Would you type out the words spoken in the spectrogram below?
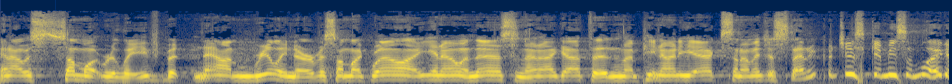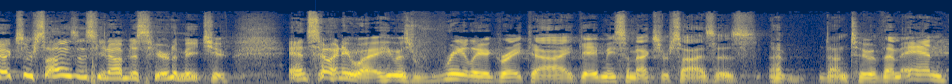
And I was somewhat relieved, but now I'm really nervous. I'm like, well, I, you know, and this, and then I got the and P90X, and I'm just, just give me some leg exercises. You know, I'm just here to meet you. And so anyway, he was really a great guy. Gave me some exercises. I've done two of them. And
